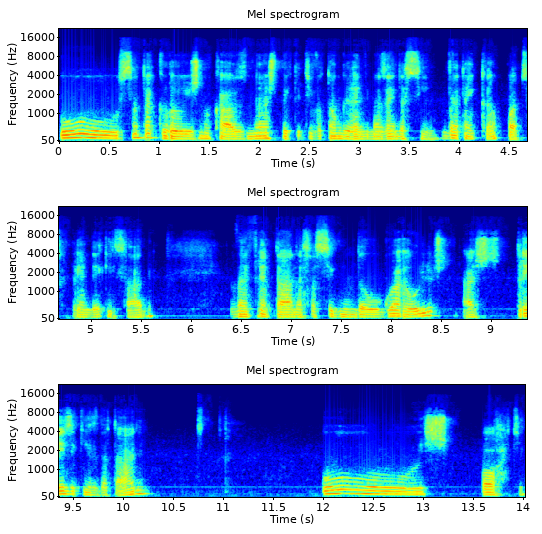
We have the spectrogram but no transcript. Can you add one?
O Santa Cruz, no caso, não é uma expectativa tão grande, mas ainda assim vai estar em campo, pode surpreender, quem sabe. Vai enfrentar nessa segunda o Guarulhos, às 13h15 da tarde. O Esporte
